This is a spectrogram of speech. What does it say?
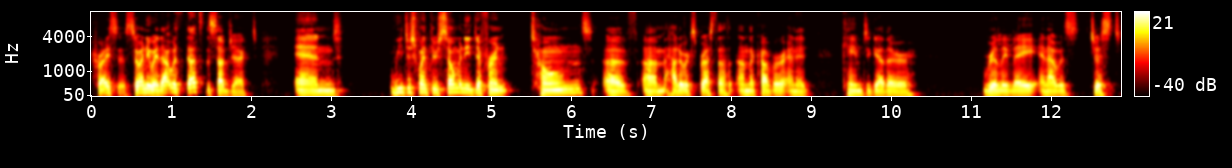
crisis. So anyway, that was that's the subject. And we just went through so many different tones of um, how to express that on the cover, and it came together really late. And I was just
